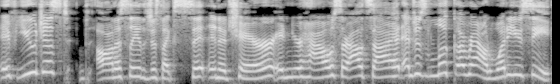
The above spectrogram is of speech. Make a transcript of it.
if you just honestly just like sit in a chair in your house or outside and just look around, what do you see?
